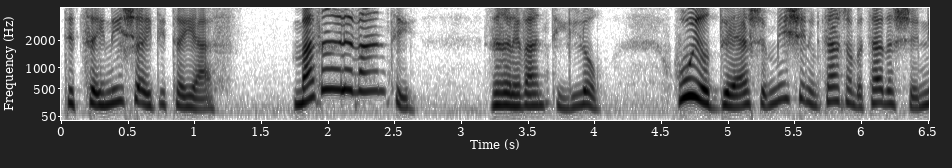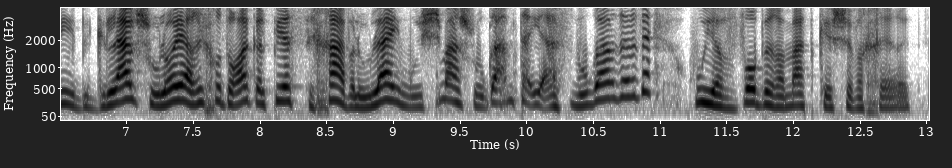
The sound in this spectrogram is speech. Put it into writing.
תצייני שהייתי טייס. מה זה רלוונטי? זה רלוונטי לא. הוא יודע שמי שנמצא שם בצד השני, בגלל שהוא לא יעריך אותו רק על פי השיחה, אבל אולי אם הוא ישמע שהוא גם טייס והוא גם זה וזה, הוא יבוא ברמת קשב אחרת.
